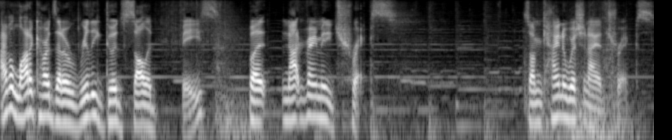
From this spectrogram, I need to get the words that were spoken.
I have a lot of cards that are really good solid base, but not very many tricks. So I'm kind of wishing I had tricks.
